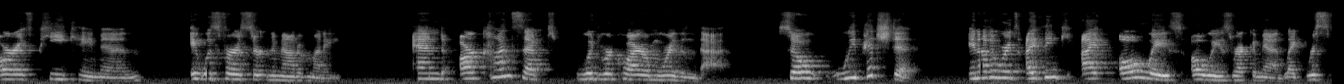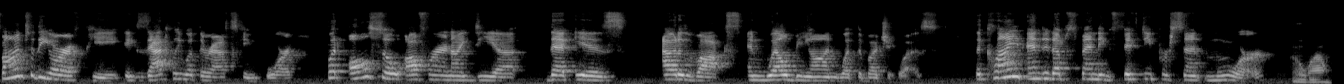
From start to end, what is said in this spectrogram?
RFP came in, it was for a certain amount of money, and our concept would require more than that. So we pitched it. In other words, I think I always, always recommend like respond to the RFP exactly what they're asking for, but also offer an idea that is out of the box and well beyond what the budget was. The client ended up spending 50% more. Oh, wow.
